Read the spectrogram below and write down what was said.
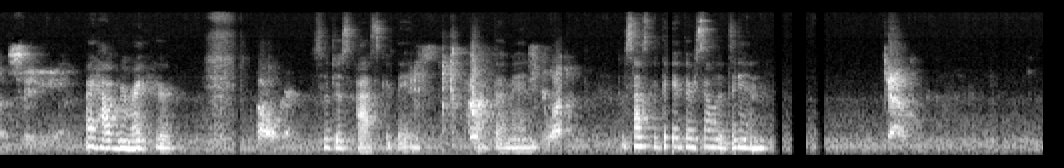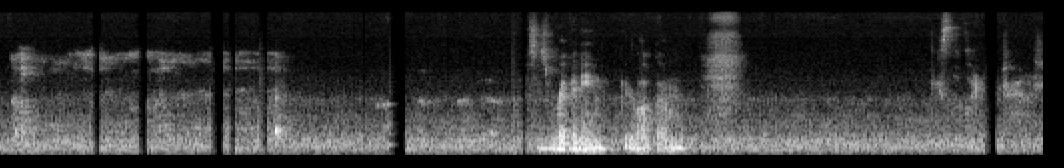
let's see. I have them right here. Oh, okay. So just ask if they have them in. You want? Just ask if they have their salads in. Yeah. This is riveting. You're welcome. These look like trash.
